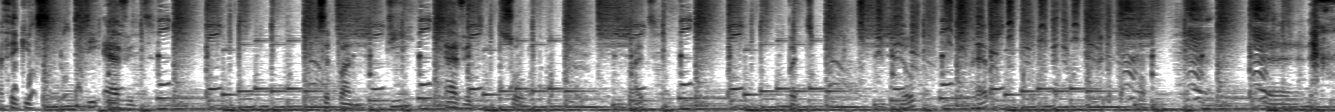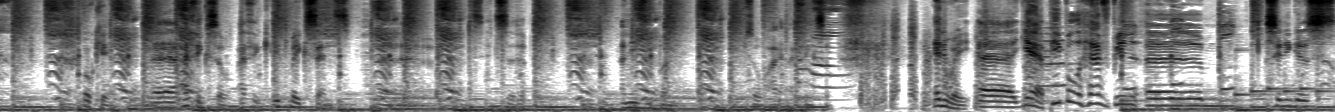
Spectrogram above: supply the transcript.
I think it's the Avid. It's a pun. The Avid soul. Right? But, no, perhaps. Okay, uh, I think so. I think it makes sense. Uh, it's it's uh, an easy pun, so I, I think so. Anyway, uh, yeah, people have been um, sending us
